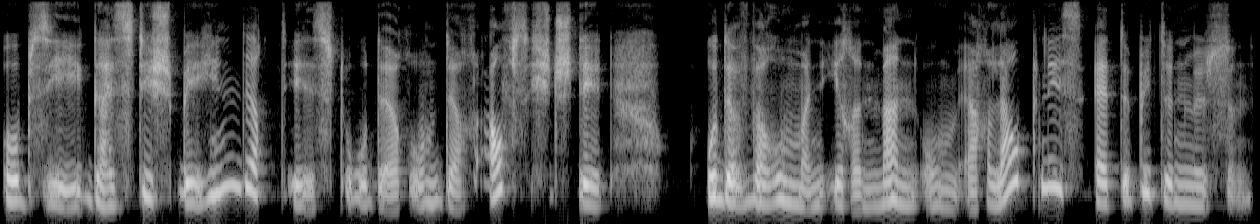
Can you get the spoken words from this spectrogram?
ob sie geistig behindert ist oder unter Aufsicht steht, oder warum man ihren Mann um Erlaubnis hätte bitten müssen.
